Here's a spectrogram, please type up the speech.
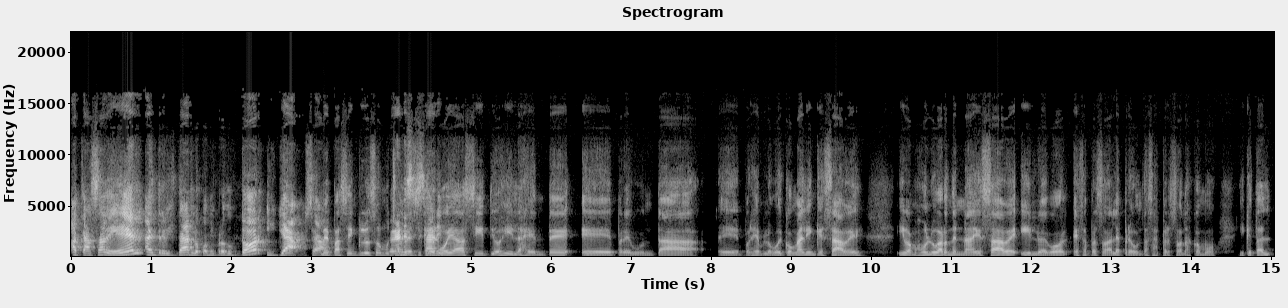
a casa de él a entrevistarlo con mi productor y ya, o sea, Me pasa incluso muchas veces que voy a sitios y la gente eh, pregunta, eh, por ejemplo, voy con alguien que sabe y vamos a un lugar donde nadie sabe y luego esa persona le pregunta a esas personas como, ¿y qué tal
